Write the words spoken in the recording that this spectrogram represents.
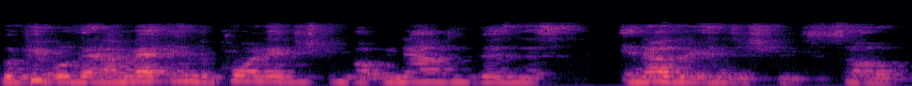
with people that I met in the porn industry, but we now do business in other industries. So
